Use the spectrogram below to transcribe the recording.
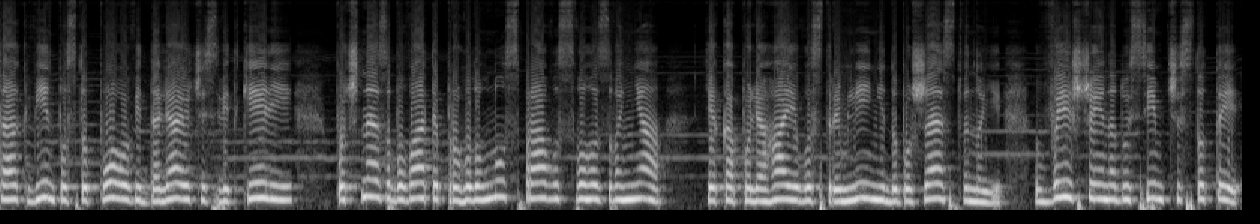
Так він, поступово віддаляючись від келії, почне забувати про головну справу свого звання, яка полягає в устремлінні до божественної, вищої над усім чистоти,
